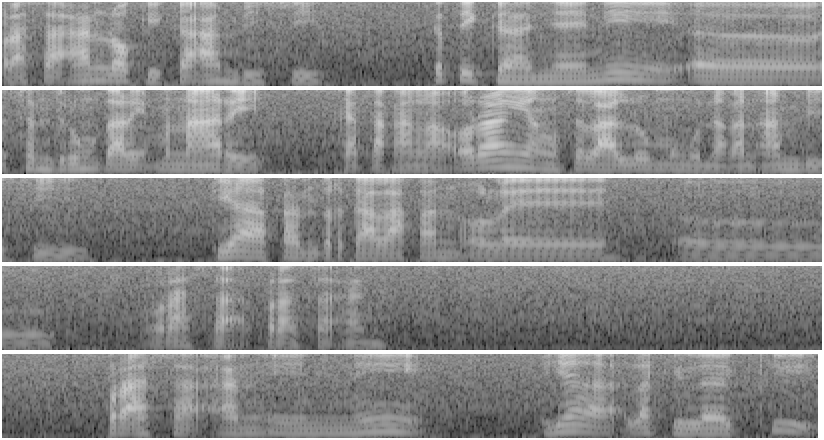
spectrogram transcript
Perasaan logika ambisi. Ketiganya ini e, cenderung tarik menarik katakanlah orang yang selalu menggunakan ambisi dia akan terkalahkan oleh e, rasa perasaan. Perasaan ini ya lagi-lagi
